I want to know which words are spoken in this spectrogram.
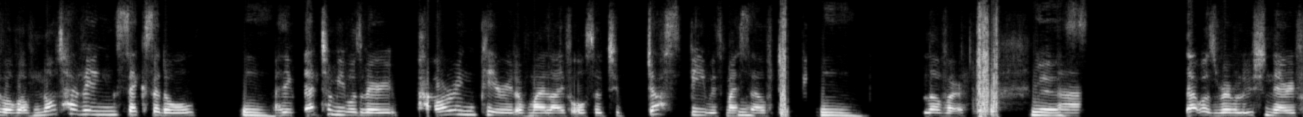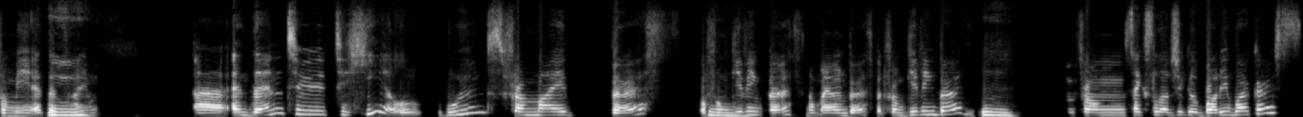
of all, of not having sex at all. Mm. I think that to me was a very powering period of my life. Also to just be with myself, to Mm. love her. Yes. that was revolutionary for me at that Mm. time. Uh, and then to to heal wounds from my birth or from Mm. giving birth, not my own birth, but from giving birth, Mm. from sexological body workers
